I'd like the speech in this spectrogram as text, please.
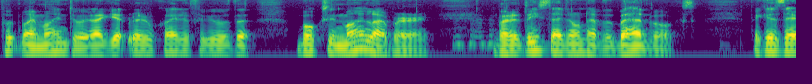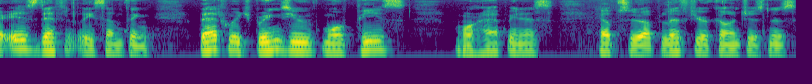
put my mind to it, I'd get rid of quite a few of the books in my library. but at least I don't have the bad books. Because there is definitely something that which brings you more peace, more happiness, helps to uplift your consciousness,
